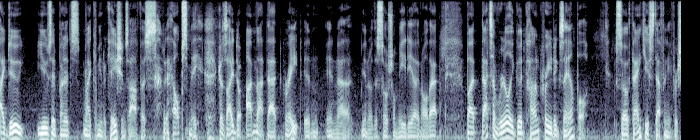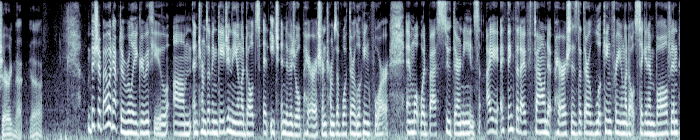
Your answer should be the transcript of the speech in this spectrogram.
I do use it, but it's my communications office helps me because I don't. I'm not that great in in uh, you know the social media and all that. But that's a really good concrete example. So thank you, Stephanie, for sharing that. Yeah. Bishop, I would have to really agree with you um, in terms of engaging the young adults at each individual parish in terms of what they're looking for and what would best suit their needs. I, I think that I've found at parishes that they're looking for young adults to get involved, and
